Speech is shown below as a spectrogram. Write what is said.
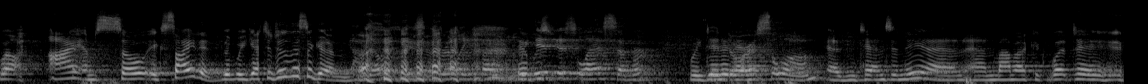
Well, I am so excited that we get to do this again. I know, this is really fun. We did this last summer. We did in it Dar in- es Salaam. in Tanzania, and, and Mama Kikwete,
